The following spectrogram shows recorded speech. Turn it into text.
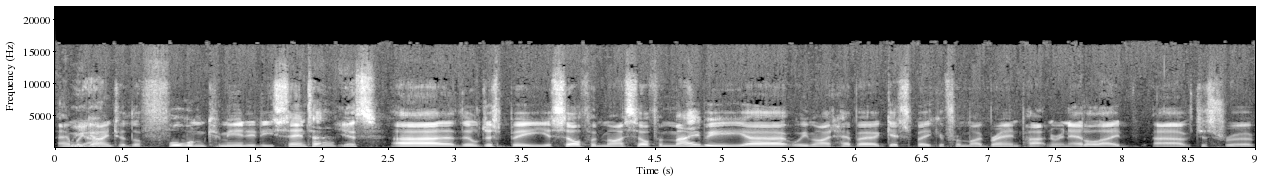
and We are going to the Fulham Community Centre. Yes. Uh, there'll just be yourself and myself, and maybe uh, we might have a guest speaker from my brand partner in Adelaide, uh, just for a,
